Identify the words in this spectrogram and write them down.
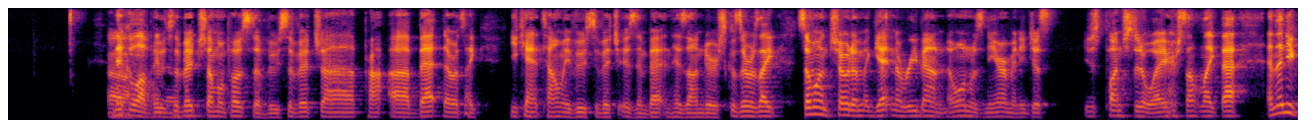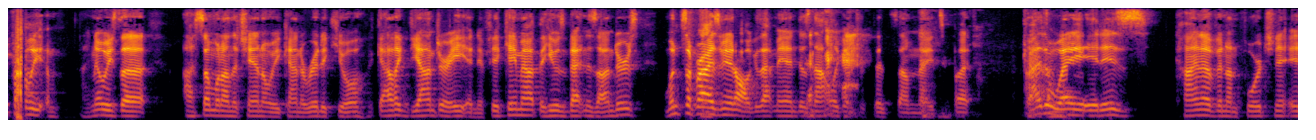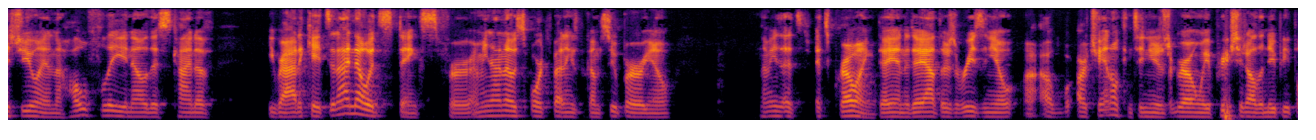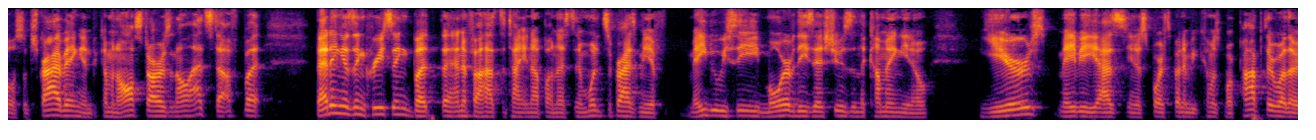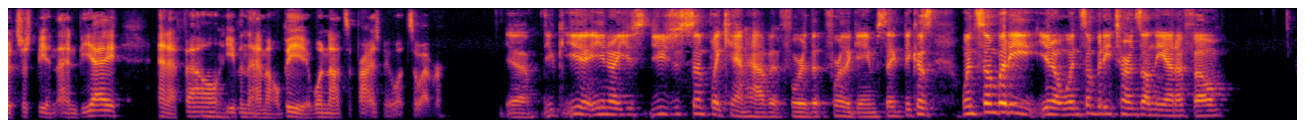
uh, Nikola Vucevic. Someone posted a Vucevic uh, pro, uh, bet that was like, you can't tell me Vucevic isn't betting his unders because there was like someone showed him getting a rebound, no one was near him, and he just he just punched it away or something like that. And then you probably, um, I know he's the uh, someone on the channel we kind of ridicule a guy like DeAndre Ayton. If it came out that he was betting his unders, wouldn't surprise me at all because that man does not look interested some nights. But either way, it is kind of an unfortunate issue, and hopefully, you know, this kind of eradicates it. I know it stinks for. I mean, I know sports betting has become super, you know, I mean, it's it's growing day in and day out. There's a reason, you know, our, our channel continues to grow, and we appreciate all the new people subscribing and becoming all stars and all that stuff. But betting is increasing, but the NFL has to tighten up on this. And wouldn't surprise me if maybe we see more of these issues in the coming, you know, years. Maybe as you know, sports betting becomes more popular, whether it's just being the NBA, NFL, mm-hmm. even the MLB. It would not surprise me whatsoever. Yeah, you, you you know you you just simply can't have it for the for the game's sake because when somebody you know when somebody turns on the NFL,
